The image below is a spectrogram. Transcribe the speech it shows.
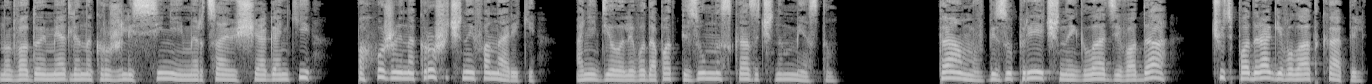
Над водой медленно кружились синие мерцающие огоньки, похожие на крошечные фонарики. Они делали водопад безумно сказочным местом. Там, в безупречной глади вода, чуть подрагивала от капель,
